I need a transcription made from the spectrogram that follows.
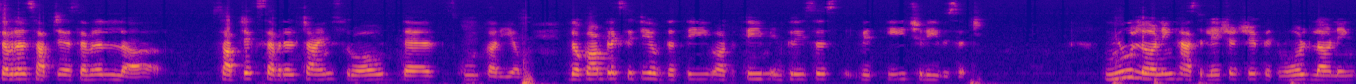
several subjects, several uh, subjects several times throughout their school career. The complexity of the theme or the theme increases with each revisit. New learning has relationship with old learning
